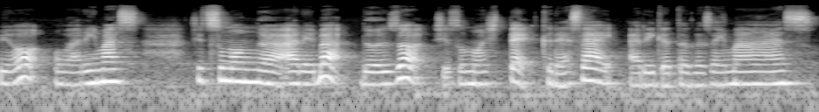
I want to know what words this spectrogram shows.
表を終わります。質問があればどうぞ質問してください。ありがとうございます。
